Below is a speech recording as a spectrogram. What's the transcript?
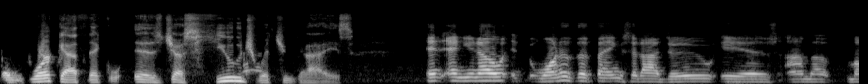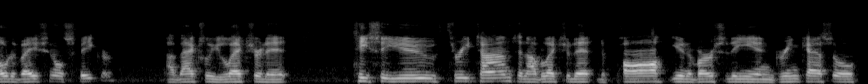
The work ethic is just huge with you guys. and and you know, one of the things that I do is I'm a motivational speaker. I've actually lectured at TCU three times, and I've lectured at DePauw University in Greencastle,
